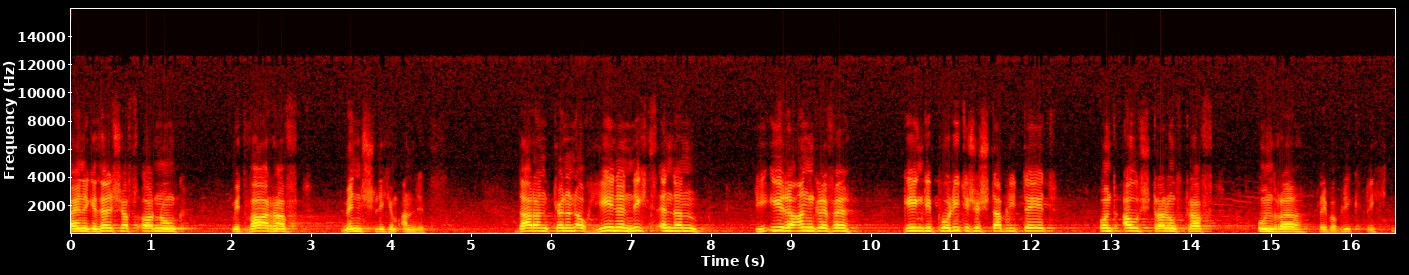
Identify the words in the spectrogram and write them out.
eine Gesellschaftsordnung mit wahrhaft menschlichem Antlitz. Daran können auch jene nichts ändern, die ihre Angriffe gegen die politische Stabilität und Ausstrahlungskraft unserer Republik richten.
